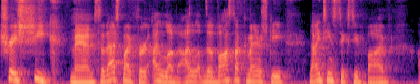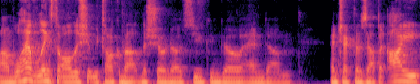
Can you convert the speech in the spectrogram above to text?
Très chic, man. So that's my first. I love it. I love the Vostok Komandirskie 1965. Um, we'll have links to all the shit we talk about in the show notes, so you can go and um, and check those out. But I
